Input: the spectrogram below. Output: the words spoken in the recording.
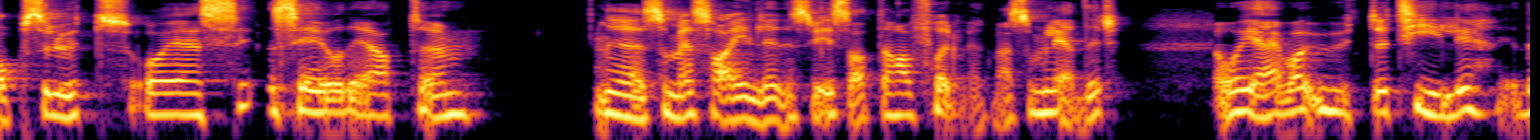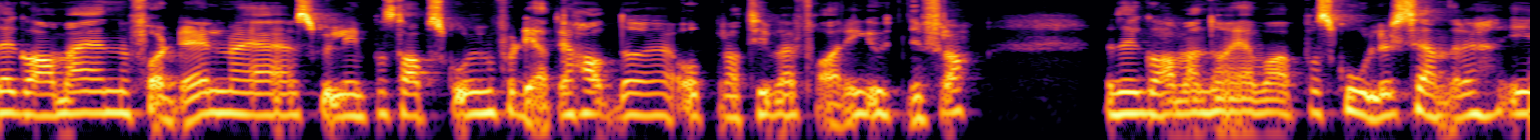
Absolutt. Og jeg ser jo det at, uh, som jeg sa innledningsvis, at det har formet meg som leder. Og jeg var ute tidlig. Det ga meg en fordel når jeg skulle inn på stabsskolen, fordi at jeg hadde operativ erfaring utenfra. Det ga meg når jeg var på skoler senere i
